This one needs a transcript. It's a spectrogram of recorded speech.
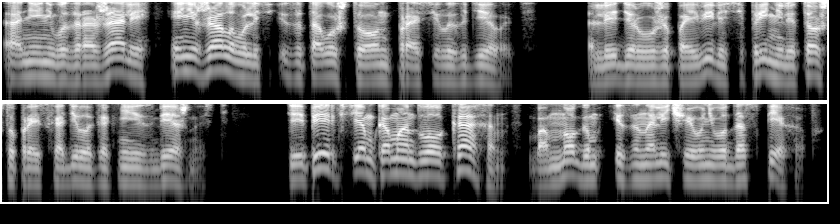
Они не возражали и не жаловались из-за того, что он просил их делать. Лидеры уже появились и приняли то, что происходило как неизбежность. Теперь всем командовал Кахан, во многом из-за наличия у него доспехов.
